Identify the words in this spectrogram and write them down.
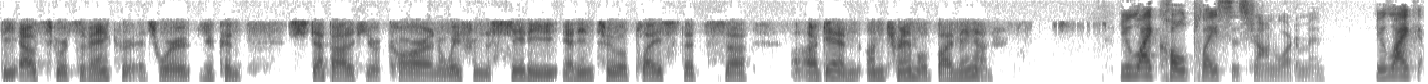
the outskirts of Anchorage, where you can step out of your car and away from the city and into a place that's uh, again untrammeled by man. You like cold places, Jon Waterman. You like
